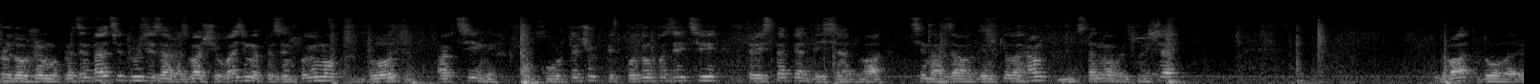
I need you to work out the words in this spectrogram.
Продовжуємо презентацію, друзі. Зараз вашій увазі ми презентуємо лот акційних курточок під кодом позиції 352. Ціна за 1 кг становить лише 2 долари.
